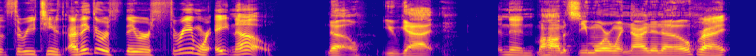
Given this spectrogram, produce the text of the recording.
the three teams. I think there were they were three and were eight and zero, no, you've got and then Mahomet-Seymour went nine and zero. right,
